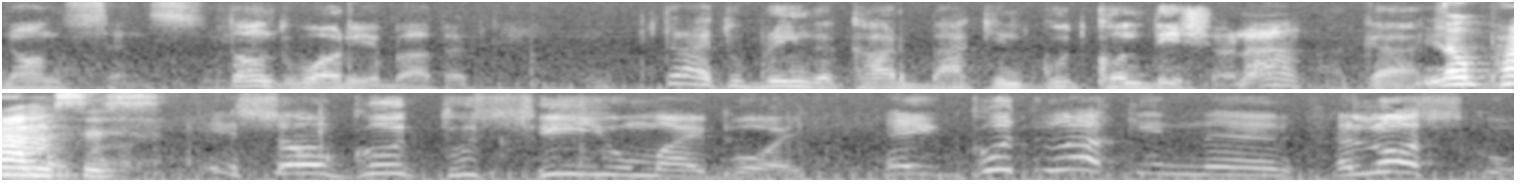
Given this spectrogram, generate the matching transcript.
nonsense. Don't worry about it. Try to bring the car back in good condition, huh? I no promises. It's so good to see you, my boy. Hey, good luck in uh, law school,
